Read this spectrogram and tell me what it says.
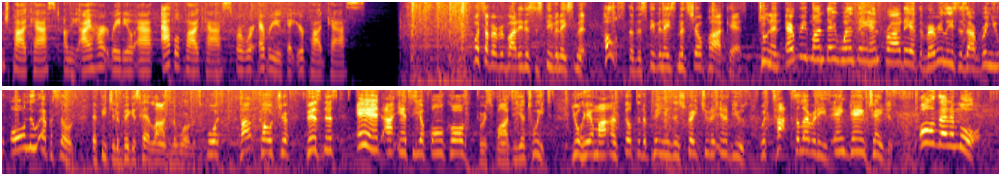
podcast on the iHeartRadio app, Apple Podcasts, or wherever you get your podcasts. What's up, everybody? This is Stephen A. Smith, host of the Stephen A. Smith Show podcast. Tune in every Monday, Wednesday, and Friday at the very least as I bring you all new episodes that feature the biggest headlines in the world of sports, pop culture, business, and I answer your phone calls and respond to your tweets. You'll hear my unfiltered opinions and straight shooter interviews with top celebrities and game changers. All that and more.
